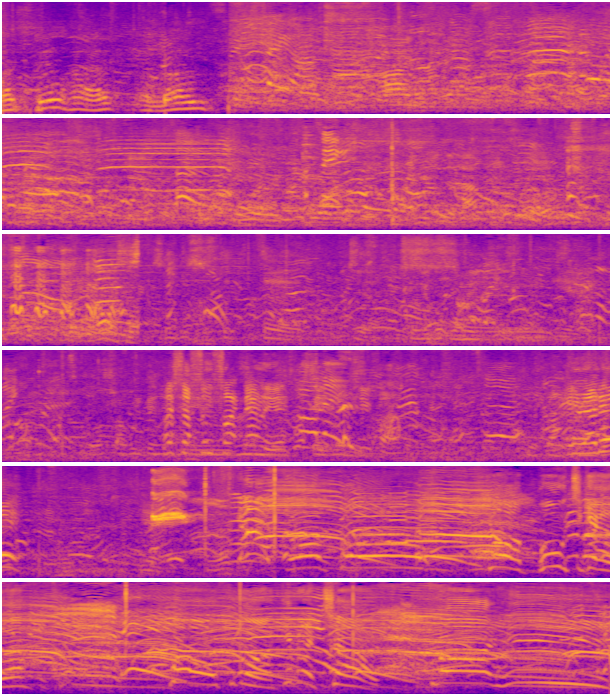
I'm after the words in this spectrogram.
I still have a low Let's have some flat down here. Too far. Right, you ready? Go on, Paul! Come on, pull together. Paul, come on, give it a toe. Come on, heave!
